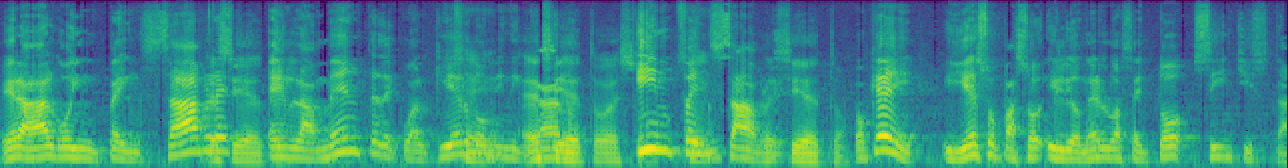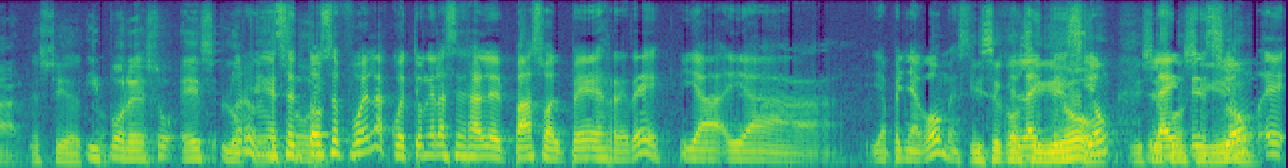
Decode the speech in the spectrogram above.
era algo impensable en la mente de cualquier dominicano. Es cierto eso. Impensable. es cierto. ¿Ok? Y eso pasó y Leonel lo aceptó sin chistar. Es cierto. Y por eso es lo Pero en ese entonces fue la cuestión era cerrarle el paso al PRD y a y a Peña Gómez. Y se consiguió. La intención, eh,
